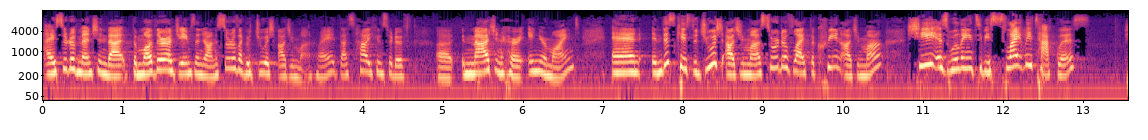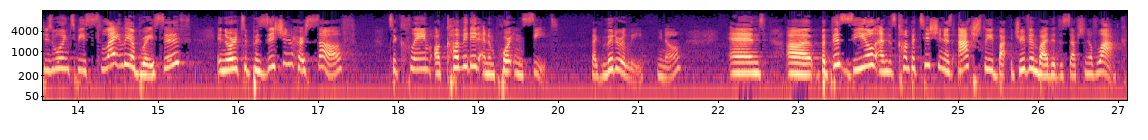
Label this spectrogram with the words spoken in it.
I sort of mentioned that the mother of James and John is sort of like a Jewish ajumma, right? That's how you can sort of uh, imagine her in your mind. And in this case, the Jewish ajumma, sort of like the Korean ajumma, she is willing to be slightly tactless. She's willing to be slightly abrasive in order to position herself to claim a coveted and important seat, like literally, you know. And uh, but this zeal and this competition is actually by, driven by the deception of lack.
